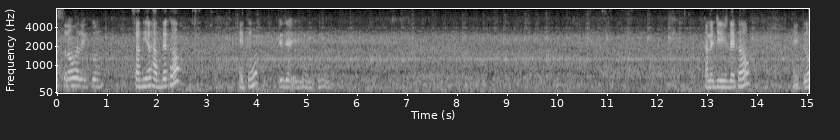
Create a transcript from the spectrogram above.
আসসালামু আলাইকুম। সাদিয়ার হাত দেখাও। এই তো। এই যে কানের জিনিস দেখাও। এই তো।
